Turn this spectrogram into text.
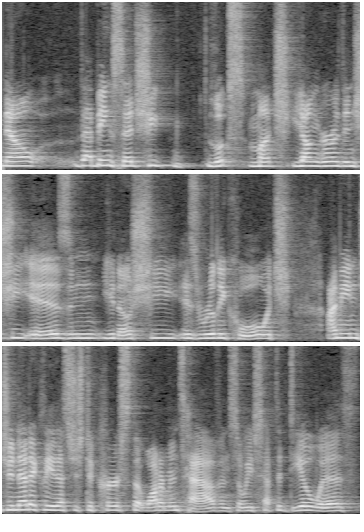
know, that being said, she looks much younger than she is, and you know, she is really cool, which I mean, genetically, that's just a curse that Watermans have, and so we just have to deal with,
